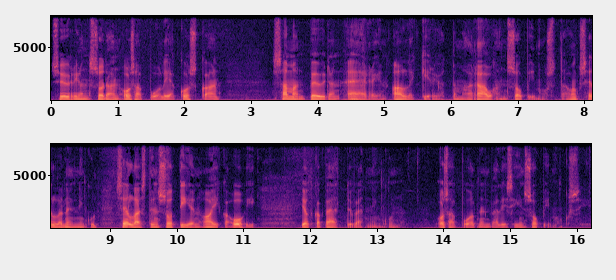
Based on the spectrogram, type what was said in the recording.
Syyrian sodan osapuolia koskaan saman pöydän ääreen allekirjoittamaan rauhan sopimusta? Onko sellainen niin kuin, sellaisten sotien aika ohi, jotka päättyvät niin kuin, osapuolten välisiin sopimuksiin?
